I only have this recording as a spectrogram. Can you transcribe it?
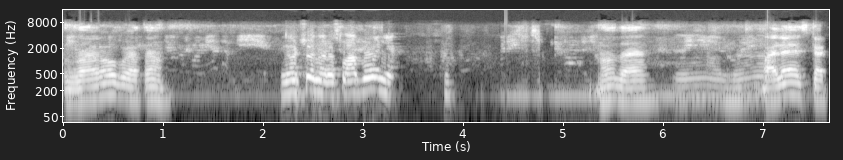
Здорово, братан. Ну что, на расслабоне? Ну да. Да. Валяюсь как.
